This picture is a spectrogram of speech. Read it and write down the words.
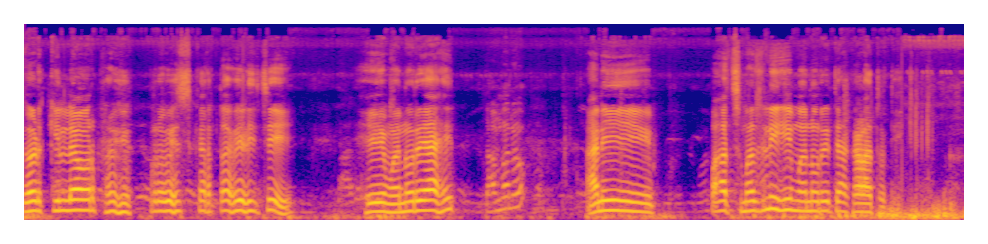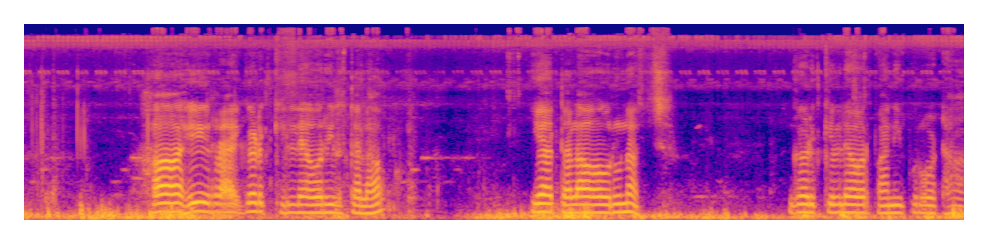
गड किल्ल्यावर प्रवे प्रवेश करता वेळीचे हे मनोरे आहेत. ना आणि पाच मजली ही मनोरे त्या काळात होते. हा आहे रायगड किल्ल्यावरील तलाव. या तलावावरूनच गड किल्ल्यावर पाणी पुरवठा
